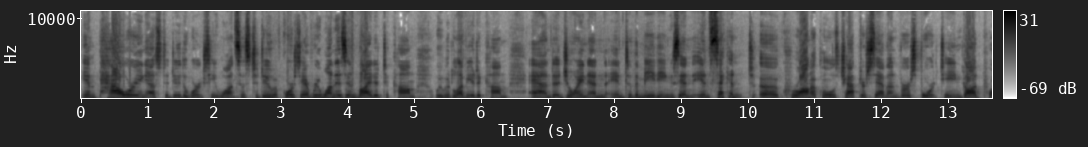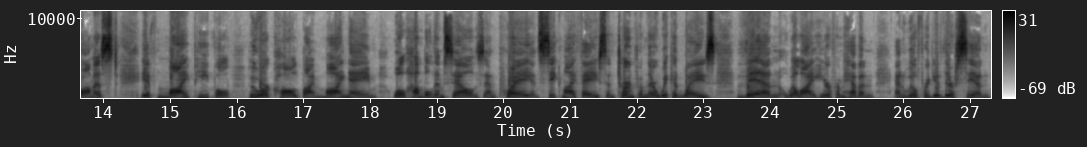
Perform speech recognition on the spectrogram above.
empowering us to do the works He wants us to do. Of course, everyone is invited to come. We would love you to come and join and into the meetings. In in Second uh, Chronicles chapter seven verse fourteen, God promised, "If my people who are called by my name will humble themselves and pray and seek my face and turn from their wicked ways, then will I hear from heaven and will forgive their sin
